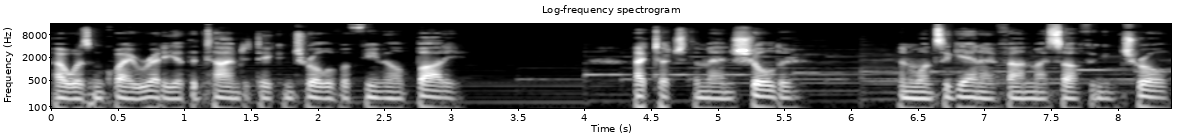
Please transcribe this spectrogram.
I wasn't quite ready at the time to take control of a female body. I touched the man's shoulder, and once again I found myself in control.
